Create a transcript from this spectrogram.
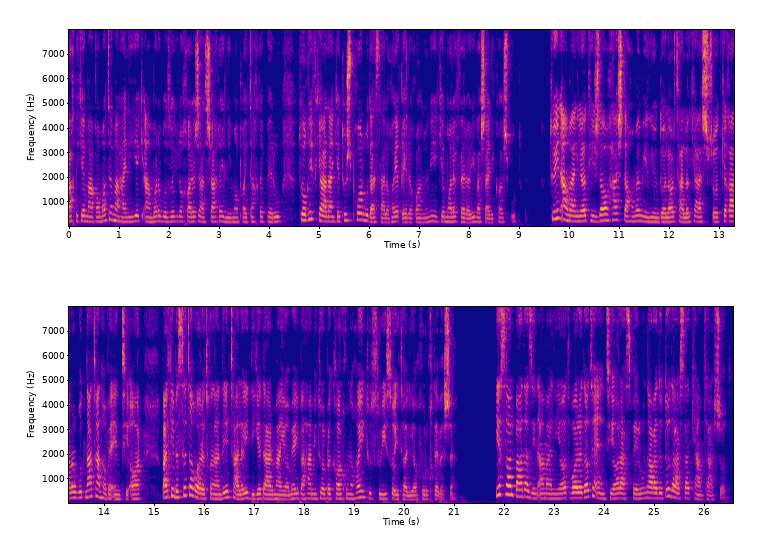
وقتی که مقامات محلی یک انبار بزرگ را خارج از شهر لیما پایتخت پرو توقیف کردند که توش پر بود از طلاهای غیرقانونی که مال فراری و شریکاش بود. تو این عملیات 18.8 میلیون دلار طلا کشف شد که قرار بود نه تنها به NTR بلکه به سه تا وارد کننده طلای دیگه در میامی و همینطور به کارخونه هایی تو سوئیس و ایتالیا فروخته بشه. یه سال بعد از این عملیات واردات NTR از پرو 92 درصد کمتر شد.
